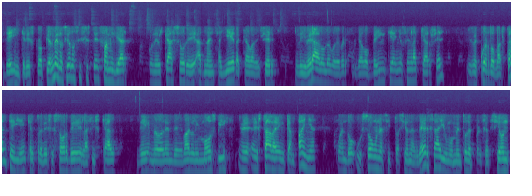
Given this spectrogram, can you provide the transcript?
de interés propio. Al menos yo no sé si usted es familiar con el caso de Adnan Sayed, acaba de ser liberado luego de haber purgado 20 años en la cárcel y recuerdo bastante bien que el predecesor de la fiscal de Maryland, de Marilyn Mosby, eh, estaba en campaña cuando usó una situación adversa y un momento de percepción,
